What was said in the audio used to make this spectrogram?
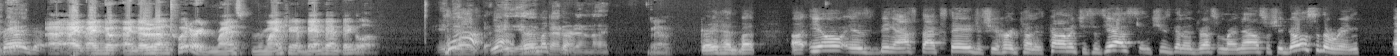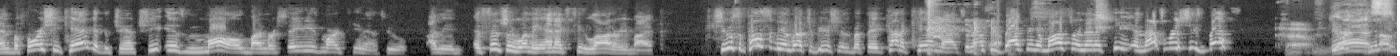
very good. I, I, know. I noted on Twitter. It reminds reminds me of Bam Bam Bigelow. He yeah, did, yeah, he very much better so. tonight. Yeah, great headbutt. Uh, Io is being asked backstage if she heard Toni's comment. She says yes, and she's going to address him right now. So she goes to the ring, and before she can get the chance, she is mauled by Mercedes Martinez, who I mean, essentially won the NXT lottery by she was supposed to be in Retribution, but they kind of canned that. So now she's back being a monster in NXT, and that's where she's best. Oh. yes. you know,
